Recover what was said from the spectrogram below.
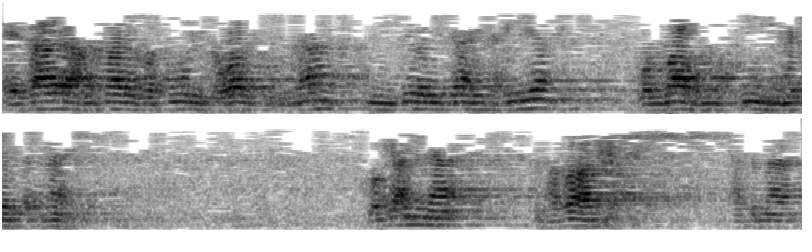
أي فعل أنصار الرسول فوارث الإمام من قبل الله تحية والله يبقيه مدى الأزمان. وكأن الراجح حسب ما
